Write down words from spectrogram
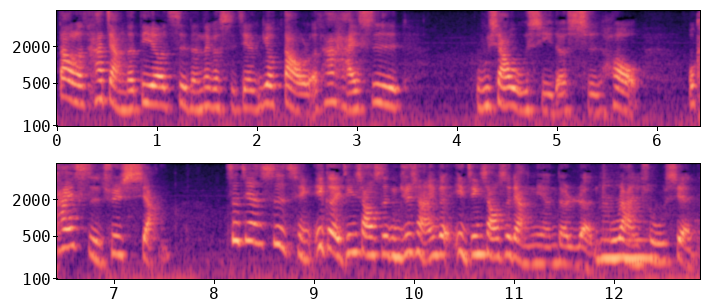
到了他讲的第二次的那个时间又到了，他还是无消无息的时候，我开始去想这件事情，一个已经消失，你就想一个已经消失两年的人突然出现，嗯、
